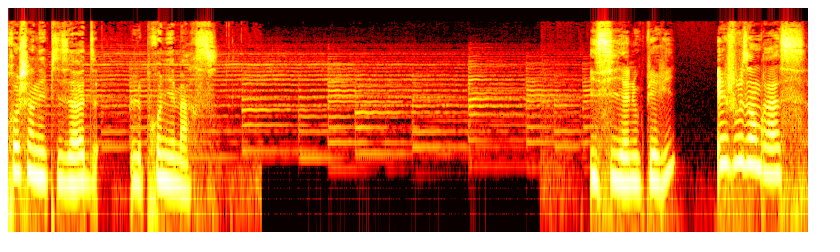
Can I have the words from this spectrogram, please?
Prochain épisode, le 1er mars. Ici Yannouk Perry, et je vous embrasse.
